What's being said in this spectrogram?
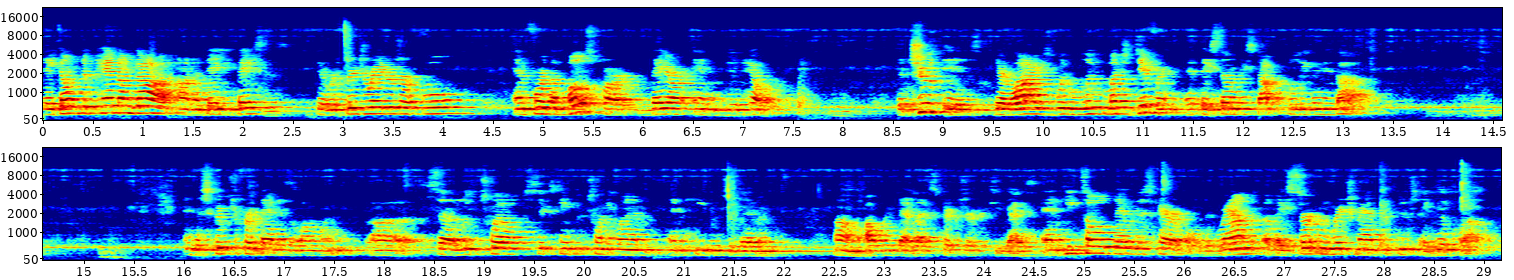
They don't depend on God on a daily basis. Their refrigerators are full, and for the most part, they are in good health. The truth is, their lives wouldn't look much different if they suddenly stopped believing in God. And the scripture for that is a long one. Uh, so Luke 12, 16 to 21, and Hebrews 11. Um, I'll read that last scripture to you guys. And he told them this parable The ground of a certain rich man produced a good crop.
